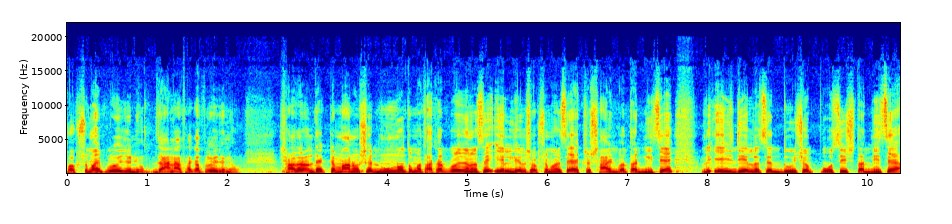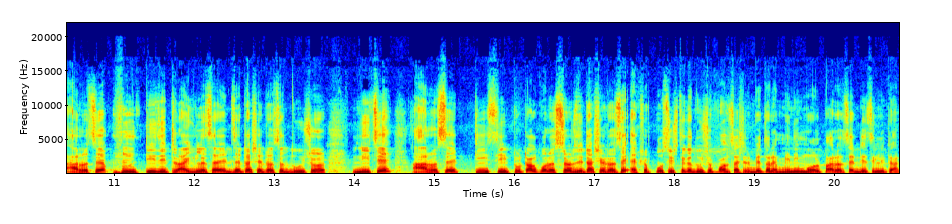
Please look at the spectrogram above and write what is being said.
সবসময় প্রয়োজনীয়, জানা থাকা প্রয়োজনীয়। সাধারণত একটা মানুষের ন্যূনতম থাকার প্রয়োজন হচ্ছে এলডিএল সবসময় হচ্ছে একশো ষাট বা তার নিচে। এইচডিএল হচ্ছে দুইশো পঁচিশ তার নিচে, আর হচ্ছে টিজি ট্রাইগ্লিসারাইড যেটা, সেটা হচ্ছে দুইশো নিচে, আর হচ্ছে টিসি, টোটাল কোলেস্ট্রল যেটা, সেটা হচ্ছে একশো পঁচিশ থেকে দুইশো পঞ্চাশের ভেতরে, মিনিমোল পার হচ্ছে ডেসিলিটার।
